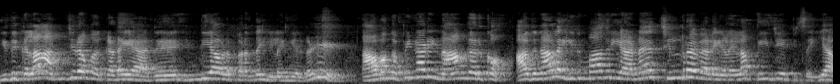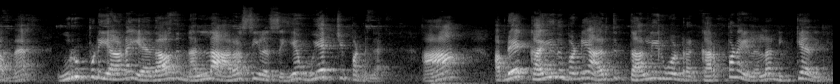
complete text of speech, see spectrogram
இதுக்கெல்லாம் அஞ்சுறவங்க கிடையாது. இந்தியாவில் பிறந்த இளைஞர்கள் அவங்க பின்னாடி நாங்க இருக்கோம். அதனால இது மாதிரியான சில்லற வேலைகளை எல்லாம் பிஜேபி செய்யாம உருப்படியான ஏதாவது நல்ல அரசியலை செய்ய முயற்சி பண்ணுங்க. ஆ? அப்படியே கைது பண்ணி அறுத்து தள்ளிடுவோன்ற கற்பனையிலெல்லாம் நிற்காதீங்க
